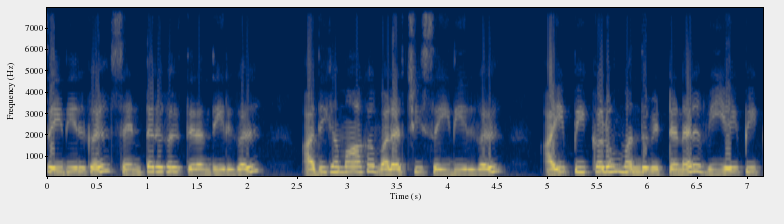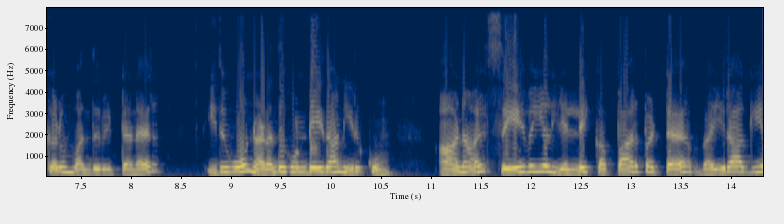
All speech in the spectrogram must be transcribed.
செய்தீர்கள் சென்டர்கள் திறந்தீர்கள் அதிகமாக வளர்ச்சி செய்தீர்கள் ஐபிக்களும் வந்துவிட்டனர் விஐபிக்களும் வந்துவிட்டனர். இதுவோ நடந்து கொண்டேதான் இருக்கும். ஆனால் சேவையில் எல்லைக்கப்பாற்பட்ட வைராகிய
